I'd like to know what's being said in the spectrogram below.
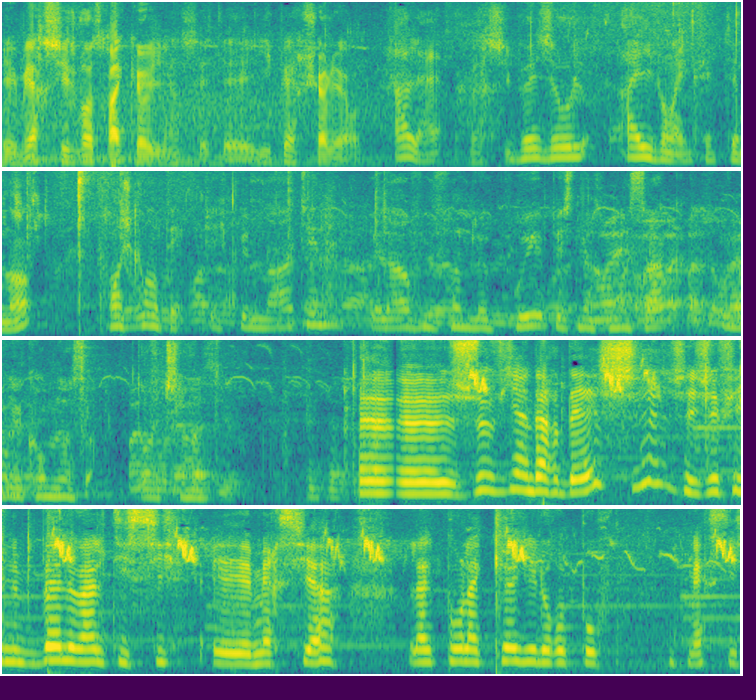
Et merci de votre accueil, hein, c'était hyper chaleureux. Alain, Merci. Vesoul, Yvan exactement, Franche-Comté. Ich bin Martin, wir laufen von Le Puy bis nach Massac und wir kommen aus Deutschland. Euh, je viens d'Ardèche, j'ai fait une belle halte ici et merci à, la- pour l'accueil et le repos. Merci.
